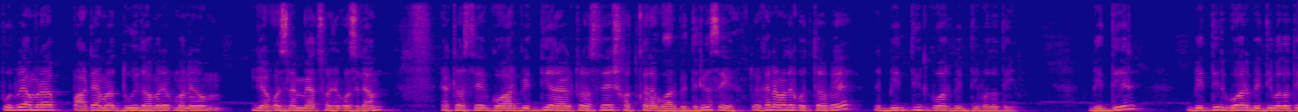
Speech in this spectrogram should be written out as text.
পূর্বে আমরা পার্টে আমরা দুই ধরনের মানে ইয়া করছিলাম ম্যাথ সলিউশন করছিলাম একটা হচ্ছে গড় বৃদ্ধি আর একটা হচ্ছে শতকরা গড় বৃদ্ধি, ঠিক আছে? তো এখানে আমাদের করতে হবে যে বৃদ্ধির গড় বৃদ্ধি পদ্ধতি। বৃদ্ধির বৃদ্ধির গড় বৃদ্ধি পদ্ধতি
